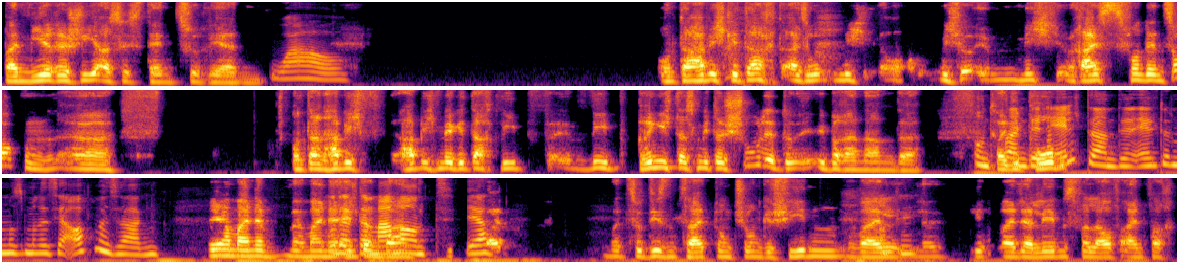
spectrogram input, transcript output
bei mir Regieassistent zu werden? Wow. Und da habe ich gedacht, also mich, mich, mich reißt es von den Socken. Äh, und dann habe ich, hab ich mir gedacht, wie, wie bringe ich das mit der Schule übereinander? Und vor allem den Eltern, den Eltern muss man das ja auch mal sagen. Ja, meine, meine Oder Eltern Mama waren und, ja. zu diesem Zeitpunkt schon geschieden, weil okay weil der Lebensverlauf einfach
